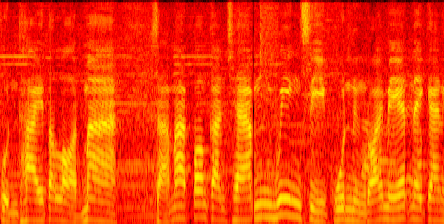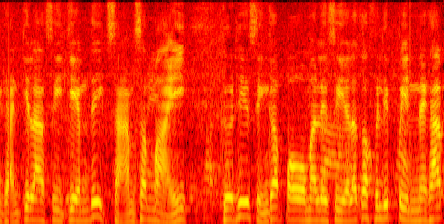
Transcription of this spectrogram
ฝุ่นไทยตลอดมา สามารถป้องกันแชมป์วิ่ง 4 คูณ 100 เมตร ในการแข่งขันกีฬาซีเกมส์ได้อีก 3 สมัย คือที่สิงคโปร์ มาเลเซีย แล้วก็ฟิลิปปินส์นะครับ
